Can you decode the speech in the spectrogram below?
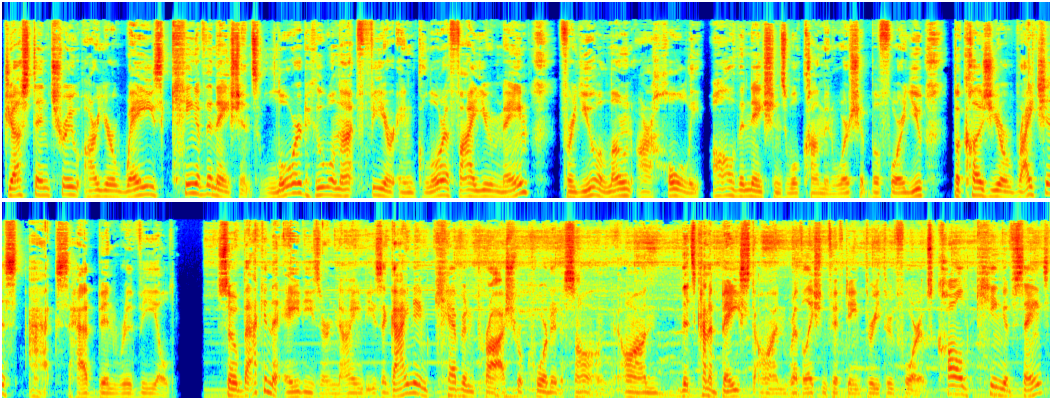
Just and true are your ways, King of the nations. Lord, who will not fear and glorify your name? For you alone are holy. All the nations will come and worship before you because your righteous acts have been revealed. So back in the 80s or 90s, a guy named Kevin Prosch recorded a song on that's kind of based on Revelation 15, 3 through 4. It was called King of Saints,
